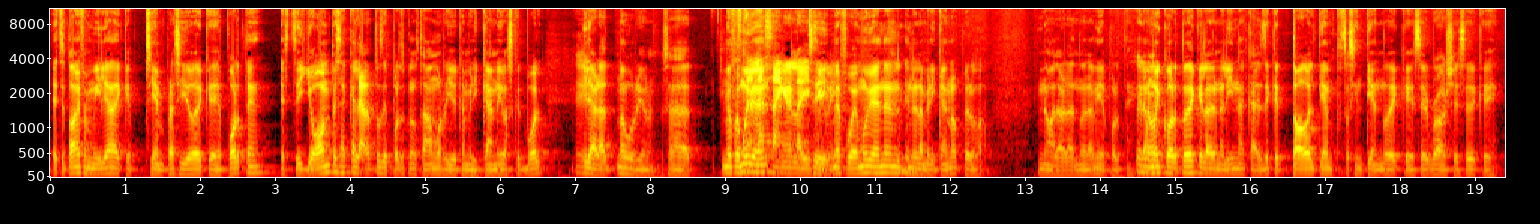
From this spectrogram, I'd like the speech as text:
Este, toda mi familia de que siempre ha sido de que deporte. Este, yo empecé a calar otros deportes cuando estaba morrido, que americano y básquetbol. Eh. Y la verdad me aburrieron. O sea, me fue muy Está en bien. la sangre la bici, sí, me fue muy bien en, en el americano, pero no, la verdad no era mi deporte. Pero- Era muy corto de que la adrenalina acá es de que todo el tiempo estás sintiendo de que ese rush, ese de que.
